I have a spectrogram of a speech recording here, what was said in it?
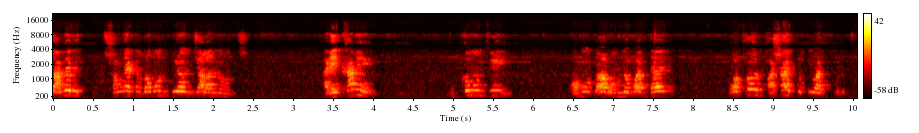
তাদের সঙ্গে একটা দমন পীড়ন চালানো হচ্ছে। আর এখানে মুখ্যমন্ত্রী মমতা বন্দ্যোপাধ্যায় কঠোর ভাষায় প্রতিবাদ করেছে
